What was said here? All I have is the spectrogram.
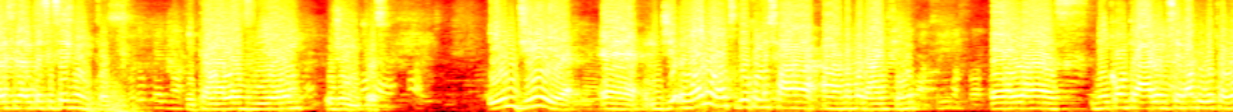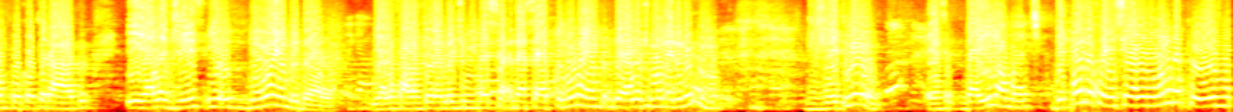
elas fizeram TCC juntas. Então elas iam juntas. E um dia, é, um, dia- um ano antes de eu começar a namorar, enfim, elas me encontraram, não sei, na rua, estava um pouco alterado, e ela disse, e eu não lembro dela. E ela fala que lembra de mim nessa, nessa época, eu não lembro dela de maneira nenhuma. De jeito nenhum. Essa, daí, depois eu conheci ela um ano depois, no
